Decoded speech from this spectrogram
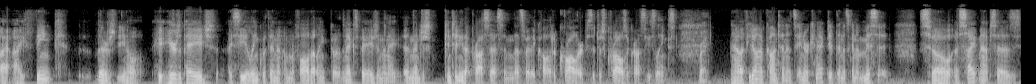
I, I think there's you know here's a page I see a link within it I'm going to follow that link go to the next page and then I and then just continue that process and that's why they call it a crawler because it just crawls across these links. Right. Now if you don't have content that's interconnected then it's going to miss it. So a sitemap says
